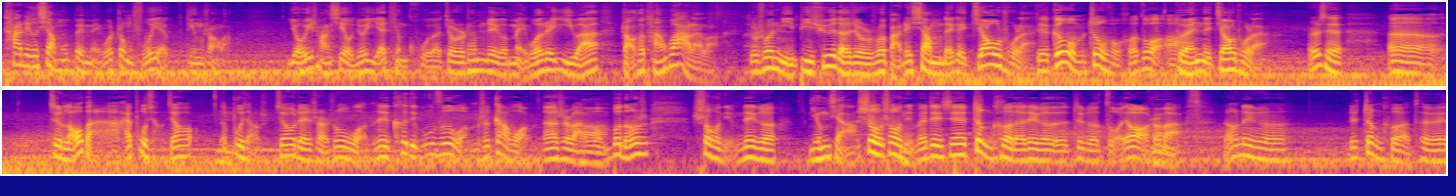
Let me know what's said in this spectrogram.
他这个项目被美国政府也盯上了。有一场戏，我觉得也挺酷的，就是他们这个美国的这议员找他谈话来了，就是说你必须的，就是说把这项目得给交出来，得跟我们政府合作啊。，对你得交出来。而且，呃，这个老板啊还不想交，那嗯不想交这事儿，说我们这科技公司我们是干我们的，是吧？哦我们不能受你们这个影响受受你们这些政客的这个这个左右，是吧？嗯然后那个这政客特别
